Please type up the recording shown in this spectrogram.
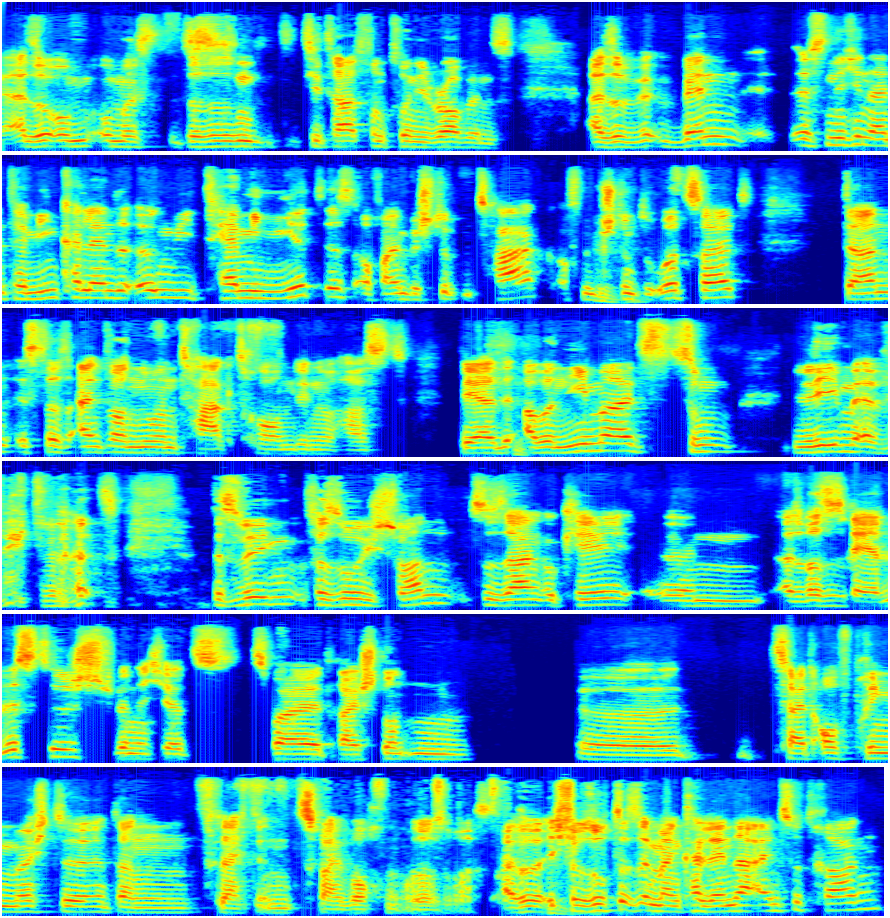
also um, um es, das ist ein Zitat von Tony Robbins. Also wenn es nicht in deinem Terminkalender irgendwie terminiert ist auf einen bestimmten Tag, auf eine Mhm. bestimmte Uhrzeit, dann ist das einfach nur ein Tagtraum, den du hast, der aber niemals zum Leben erweckt wird. Deswegen versuche ich schon zu sagen, okay, ähm, also was ist realistisch, wenn ich jetzt zwei, drei Stunden äh, Zeit aufbringen möchte, dann vielleicht in zwei Wochen oder sowas. Also ich versuche das in meinen Kalender einzutragen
